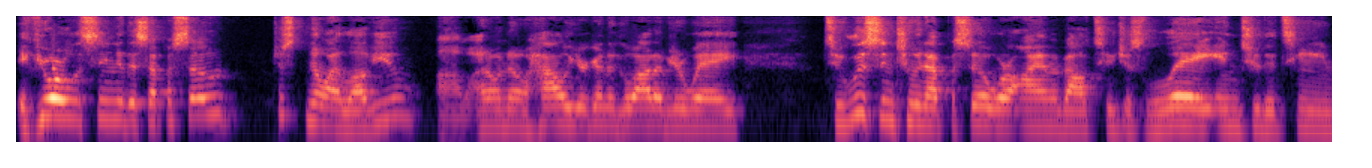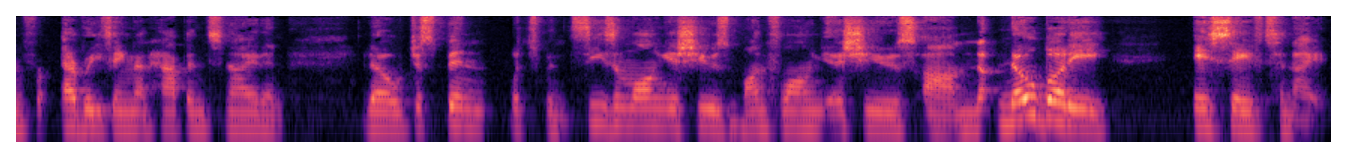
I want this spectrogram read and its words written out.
If you are listening to this episode, just know I love you. Um, I don't know how you're going to go out of your way to listen to an episode where I am about to just lay into the team for everything that happened tonight and you know just been what's been season long issues, month long issues. Um, no, nobody is safe tonight.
